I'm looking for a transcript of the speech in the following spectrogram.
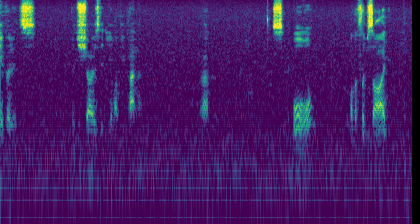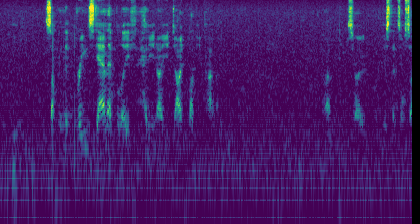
evidence that shows that you love your partner. Or on the flip side, something that brings down that belief. How do you know you don't love your partner? Right. So I guess that's also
